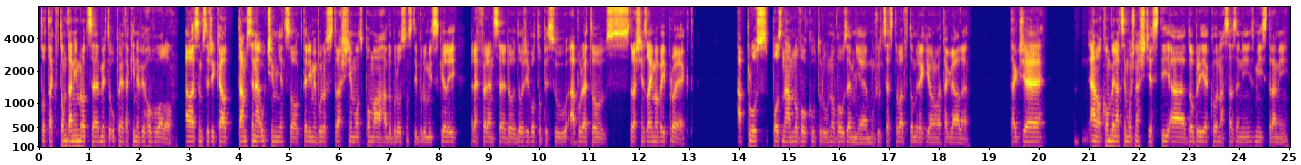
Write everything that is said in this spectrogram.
to tak v tom daném roce mi to úplně taky nevyhovovalo. Ale jsem si říkal, tam se naučím něco, který mi bude strašně moc pomáhat do budoucnosti. Budu mít skvělé reference do, do životopisu a bude to strašně zajímavý projekt. A plus poznám novou kulturu, novou země, můžu cestovat v tom regionu a tak dále. Takže ano, kombinace možná štěstí a dobrý jako nasazený z mé strany.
